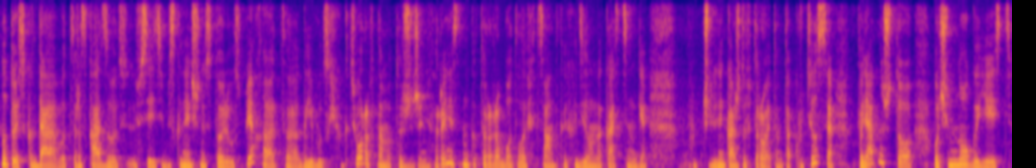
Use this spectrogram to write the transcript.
Ну, то есть, когда вот рассказывают все эти бесконечные истории успеха от э, голливудских актеров, там, от той же Дженнифер Энистон, которая работала официанткой, ходила на кастинге, чуть ли не каждый второй там так крутился. Понятно, что очень много есть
